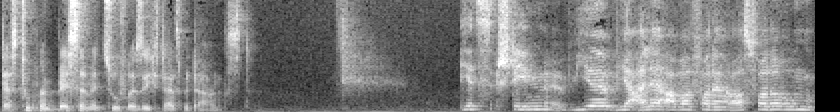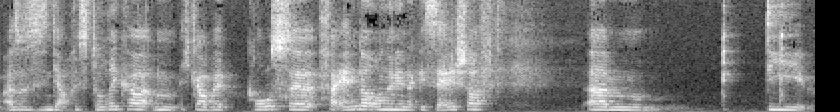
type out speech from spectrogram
das tut man besser mit Zuversicht als mit Angst. Jetzt stehen wir, wir alle aber vor der Herausforderung, also Sie sind ja auch Historiker, ähm, ich glaube, große Veränderungen in der Gesellschaft, ähm, die,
